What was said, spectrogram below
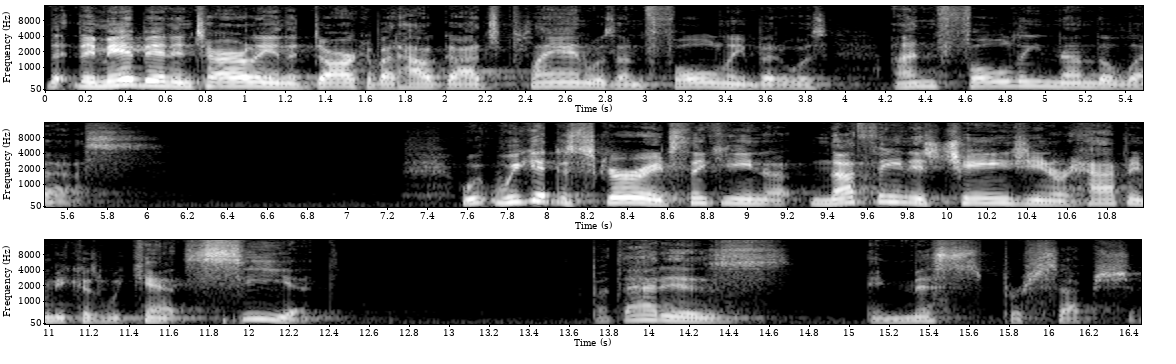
They may have been entirely in the dark about how God's plan was unfolding, but it was unfolding nonetheless. We, get discouraged thinking nothing is changing or happening because we can't see it. But that is a misperception.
